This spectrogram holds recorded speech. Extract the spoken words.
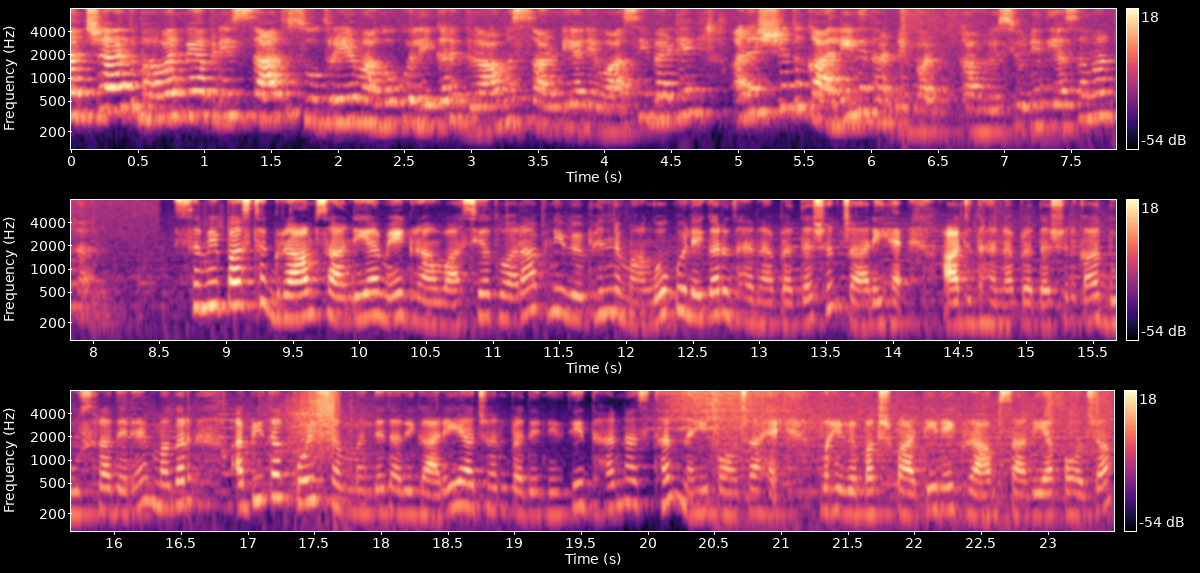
पंचायत भवन में अपनी सात सूत्रीय मांगों को लेकर ग्राम सांडिया निवासी बैठे अनिश्चितकालीन धरने पर कांग्रेसियों ने दिया समर्थन। समीपस्थ ग्राम सांडिया में ग्रामवासियों द्वारा अपनी विभिन्न मांगों को लेकर धरना प्रदर्शन जारी है। आज धरना प्रदर्शन का दूसरा दिन है, मगर अभी तक कोई संबंधित अधिकारी या जनप्रतिनिधि धरना स्थल नहीं पहुँचा है। वहीं विपक्ष पार्टी ने ग्राम सांडिया पहुँचा,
